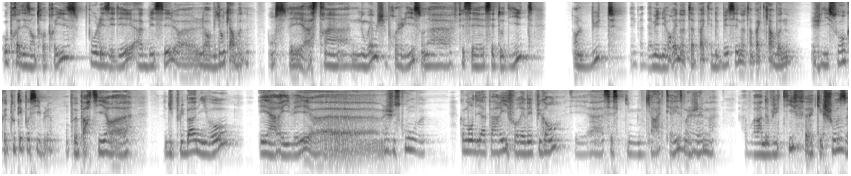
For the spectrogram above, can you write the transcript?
auprès des entreprises pour les aider à baisser leur, bilan carbone. On s'est astreint nous-mêmes chez Progelis, on a fait cet audit dans le but d'améliorer notre impact et de baisser notre impact carbone. Je dis souvent que tout est possible. On peut partir euh, du plus bas niveau et arriver euh, jusqu'où on veut. Comme on dit à Paris, il faut rêver plus grand. Et euh, c'est ce qui me caractérise. Moi, j'aime avoir un objectif, quelque chose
